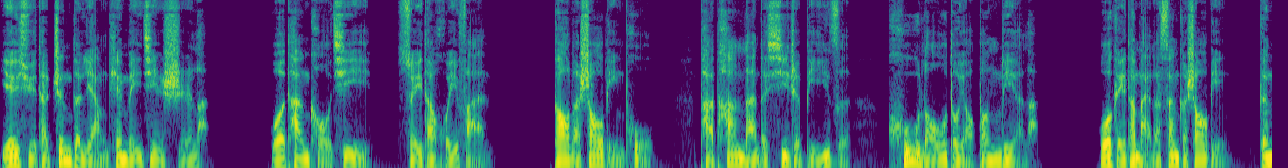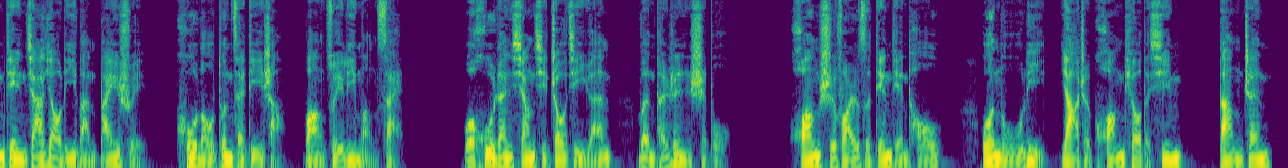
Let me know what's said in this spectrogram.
也许他真的两天没进食了。”我叹口气，随他回返。到了烧饼铺，他贪婪地吸着鼻子，骷髅都要崩裂了。我给他买了三个烧饼，跟店家要了一碗白水。骷髅蹲在地上，往嘴里猛塞。我忽然想起赵晋元，问他认识不？黄师傅儿子点点头。我努力压着狂跳的心，当真。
